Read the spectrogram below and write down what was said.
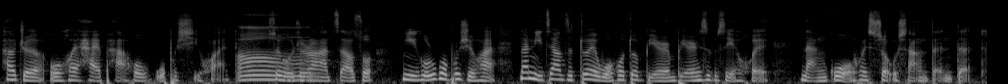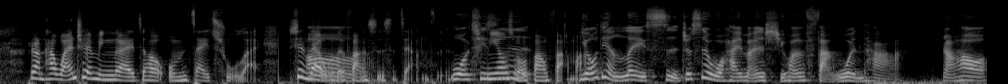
他就觉得我会害怕或我不喜欢，所以我就让他知道说，你如果不喜欢，那你这样子对我或对别人，别人是不是也会？难过会受伤等等，让他完全明白之后，我们再出来。现在我的方式是这样子。Uh, 我其实你有什么方法吗？有点类似，就是我还蛮喜欢反问他，然后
